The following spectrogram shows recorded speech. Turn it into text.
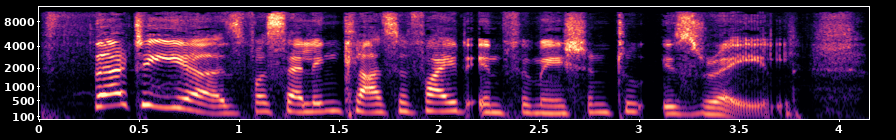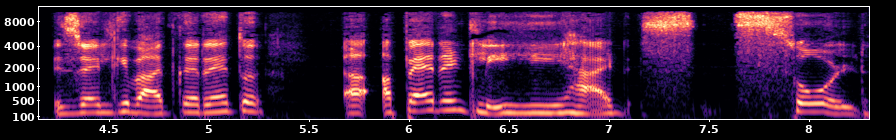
30 years for selling classified information to Israel. Israel की बात कर रहे हैं तो apparently he had sold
